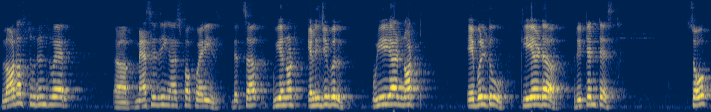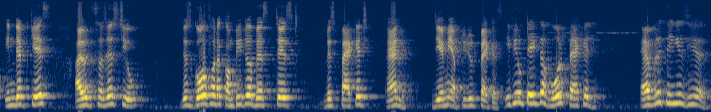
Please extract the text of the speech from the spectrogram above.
Lot of students were uh, messaging us for queries that sir we are not eligible, we are not able to clear the written test. So in that case I would suggest you just go for the computer based test this package and GME aptitude package. If you take the whole package, everything is here.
